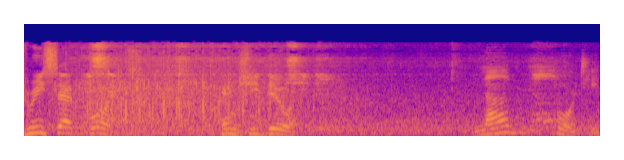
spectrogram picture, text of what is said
Three set points. Can she do it? Love 40.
